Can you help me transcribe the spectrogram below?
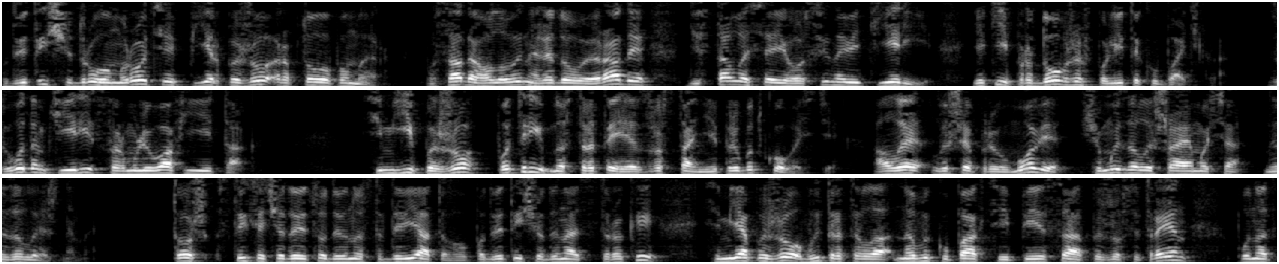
У 2002 році П'єр Пежо раптово помер. Посада голови наглядової ради дісталася його синові Т'єрі, який продовжив політику батька. Згодом Т'єрі сформулював її так: Сім'ї Пежо потрібна стратегія зростання і прибутковості, але лише при умові, що ми залишаємося незалежними. Тож з 1999 по 2011 роки сім'я Пежо витратила на викуп акції PSA Peugeot Citroën понад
